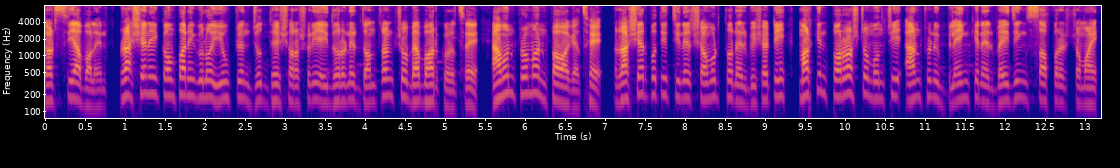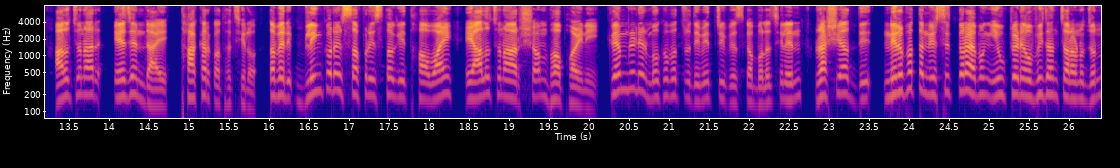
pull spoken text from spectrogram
গার্সিয়া বলেন, রাশিয়ান এই কোম্পানিগুলো ইউক্রেন যুদ্ধে সরাসরি এই ধরনের যন্ত্রাংশ ব্যবহার করেছে। এমন প্রমাণ পাওয়া গেছে। রাশিয়ার প্রতি চীনের সমর্থনের বিষয়টি মার্কিন পররাষ্ট্রমন্ত্রী অ্যান্টনি ব্লিংকেনের বেইজিং সফরের সময় আলোচনার এজেন্ডায় থাকার কথা ছিল। তবে ব্লিংকনের সফর স্থগিত হওয়ায় এই আলোচনা আর সম্ভব হয়নি। ক্রেমলিনের মুখপাত্র দিমিত্রি পেসকভ বলেছিলেন, রাশিয়া নিরাপত্তা নিশ্চিত করা এবং ইউক্রেনে অভিযান চালানোর জন্য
